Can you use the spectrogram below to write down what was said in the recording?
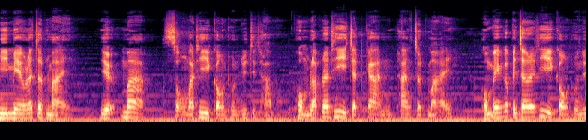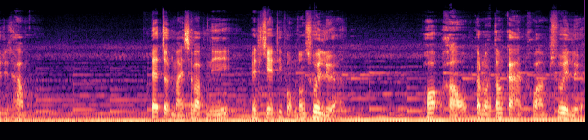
มีเมลและจดหมาย เยอะมากส่งมาที่กองทุนยุติธรรม ผมรับหน้าที่จัดการทางจดหมาย ผมเองก็เป็นเจ้าหน้าที่กองทุนยุติธรรม และจดหมายฉบับนี้เป็นเคสที่ผมต้องช่วยเหลือ เพราะเขากำลังต้องการความช่วยเหลือ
